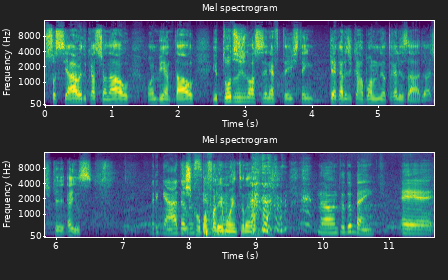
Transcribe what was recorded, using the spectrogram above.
social, educacional ou ambiental. E todos os nossos NFTs têm pegada de carbono neutralizado. Eu acho que é isso. Obrigada, Desculpa, Luciana. falei muito, né? Não, tudo bem. É,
